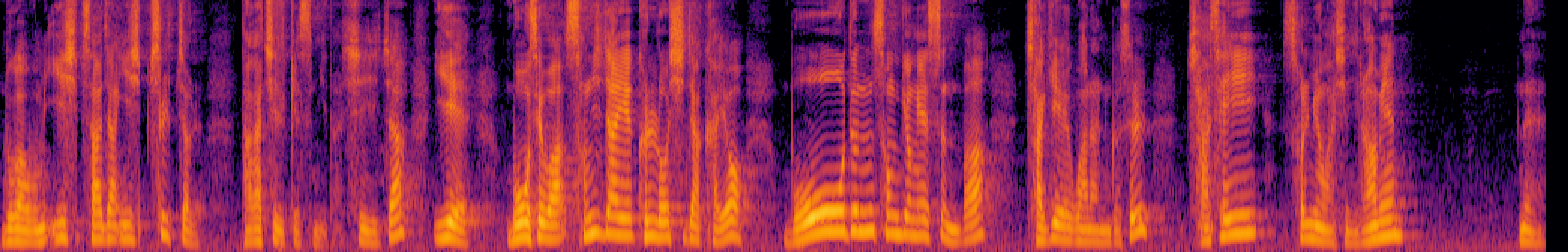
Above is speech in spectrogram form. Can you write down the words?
누가 보면 24장 27절 다 같이 읽겠습니다. 시작. 이에 모세와 선지자의 글로 시작하여 모든 성경에 쓴 바 자기에 관한 것을 자세히 설명하시니라. 아멘. 네.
